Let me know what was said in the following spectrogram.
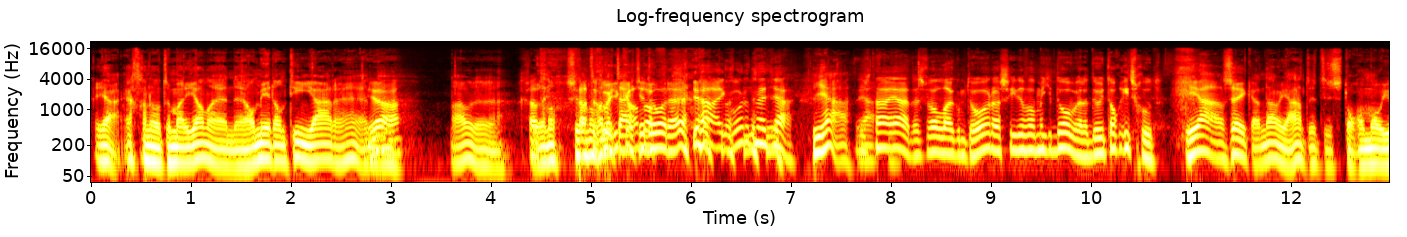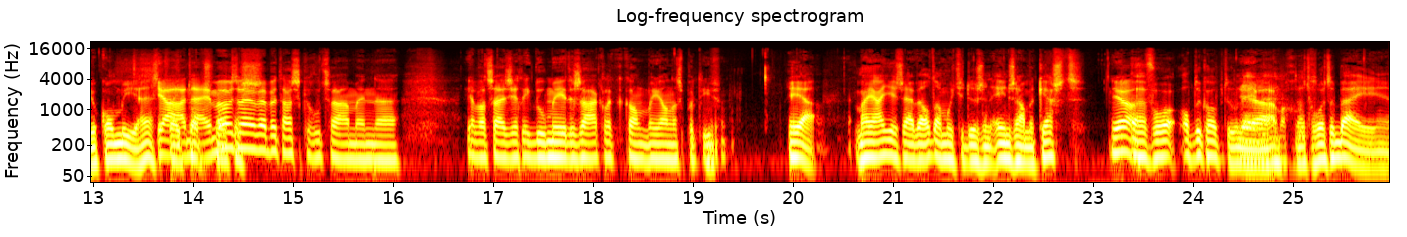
ja echtgenote Marianne. En al meer dan tien jaar. Hè? En, Ja. Nou, eh Gaat- we nog, zullen nog een tijdje door, hè? Ja, ik hoor het net, ja. ja, Dus ja. nou ja, dat is wel leuk om te horen. Als ze in ieder geval met je door willen, doe je toch iets goed. ja, zeker. Nou ja, dit is toch een mooie combi, hè? Ja, Twee nee, maar we, hebben het hartstikke goed samen. En eh, ja, wat zij zegt, ik doe meer de zakelijke kant, maar Jan sportieve. Ja, maar ja, je zei wel, dan moet je dus een eenzame kerst Ja. eh, voor op de koop doen. Ja, maar goed. Dat hoort erbij.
